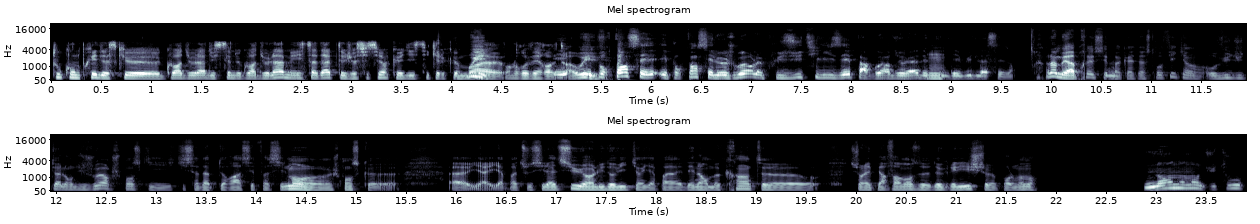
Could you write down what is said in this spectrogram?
tout compris de ce que Guardiola, du système de Guardiola, mais il s'adapte et je suis sûr que d'ici quelques mois, Oui. euh, on le reverra. Et. Ah oui. et pourtant, c'est et pourtant c'est le joueur le plus utilisé par Guardiola depuis Mm. le début de la saison. Ah non, mais après, c'est Mm. pas catastrophique. Hein. Au vu du talent du joueur, je pense qu'il qu'il s'adaptera assez facilement. Euh, Je pense que il y, a, y a pas de souci là-dessus, hein, Ludovic. Il y a pas d'énormes craintes euh, sur les performances de, de Grealish euh, pour le moment. Non, non, non, du tout.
